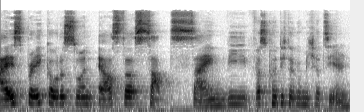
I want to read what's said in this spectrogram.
Icebreaker oder so ein erster Satz sein? Wie, was könnte ich da über mich erzählen?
